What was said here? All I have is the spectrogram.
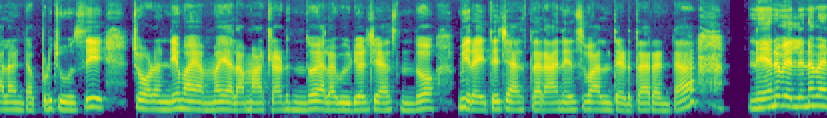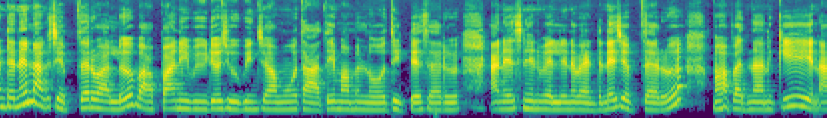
అలాంటప్పుడు చూసి చూడండి మా అమ్మాయి ఎలా మాట్లాడుతుందో ఎలా వీడియోలు చేస్తుందో మీరైతే చేస్తారా అనేసి వాళ్ళని తిడతారంట. నేను వెళ్ళిన వెంటనే నాకు చెప్తారు వాళ్ళు బాపా నీ వీడియో చూపించాము తాతయ్య మమ్మల్ని తిట్టేశారు అనేసి నేను వెళ్ళిన వెంటనే చెప్తారు. మా పెద్దనానికి నా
